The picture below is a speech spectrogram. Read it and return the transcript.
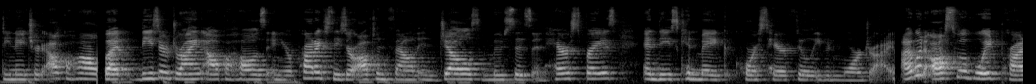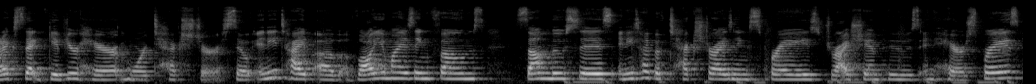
denatured alcohol, but these are drying alcohols in your products. These are often found in gels, mousses, and hairsprays, and these can make coarse hair feel even more dry. I would also avoid products that give your hair more texture. So any type of volumizing foams, some mousses, any type of texturizing sprays, dry shampoos, and hairsprays.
